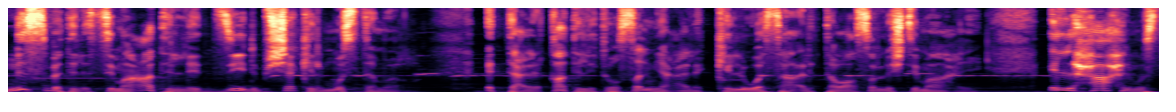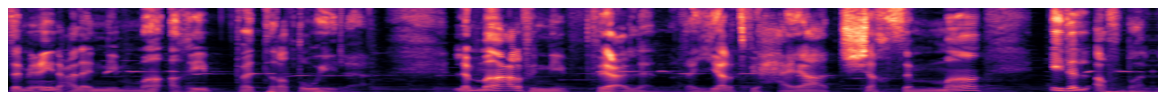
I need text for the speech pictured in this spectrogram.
نسبة الاستماعات اللي تزيد بشكل مستمر. التعليقات اللي توصلني على كل وسائل التواصل الاجتماعي. إلحاح المستمعين على إني ما أغيب فترة طويلة. لما أعرف إني فعلا غيرت في حياة شخص ما إلى الأفضل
